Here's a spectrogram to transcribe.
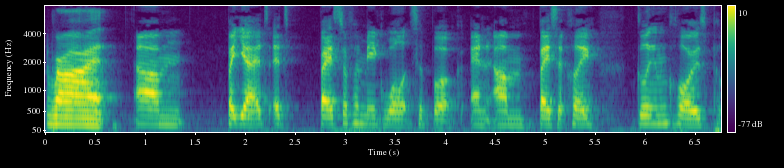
Right. Um, but yeah, it's it's based off a Meg Wolitzer book, and um, basically, Glenn Close p-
